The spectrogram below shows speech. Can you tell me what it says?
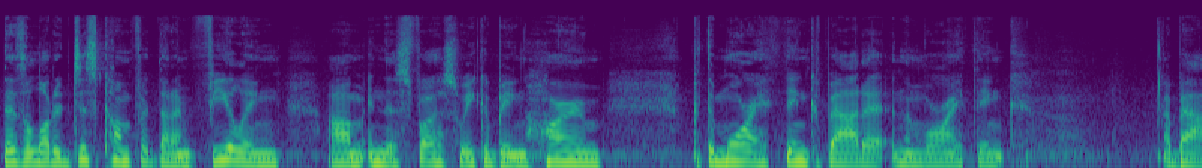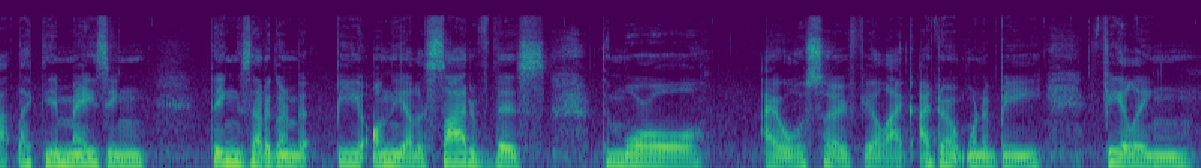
there's a lot of discomfort that I'm feeling um, in this first week of being home. But the more I think about it and the more I think about like the amazing things that are going to be on the other side of this, the more I also feel like I don't want to be feeling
